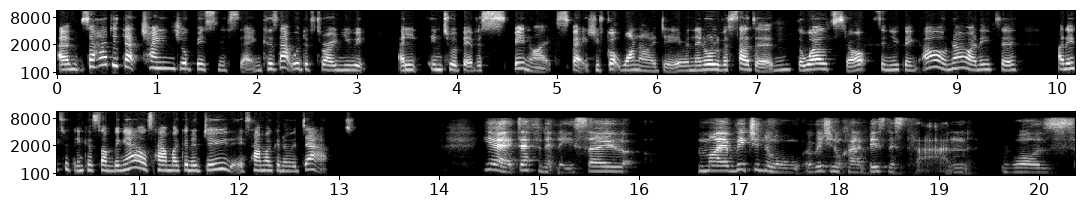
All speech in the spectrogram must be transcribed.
Um, so how did that change your business then? Because that would have thrown you a, into a bit of a spin i expect. You've got one idea and then all of a sudden the world stops and you think oh no i need to i need to think of something else. How am i going to do this? How am i going to adapt? Yeah, definitely. So my original original kind of business plan was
